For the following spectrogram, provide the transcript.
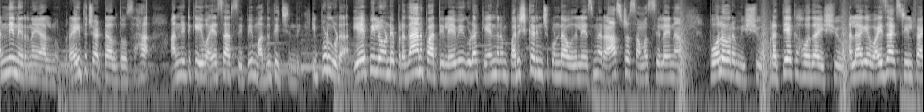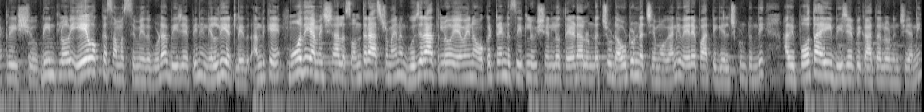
అన్ని నిర్ణయాలను రైతు చట్టాలతో సహా అన్నిటికీ వైఎస్ఆర్సీపీ మద్దతు ఇచ్చింది ఇప్పుడు కూడా ఏపీలో ఉండే ప్రధాన పార్టీలు ఏవి కూడా కేంద్రం పరిష్కరించకుండా వదిలేసిన రాష్ట్ర సమస్యలైన పోలవరం ఇష్యూ ప్రత్యేక హోదా ఇష్యూ అలాగే వైజాగ్ స్టీల్ ఫ్యాక్టరీ ఇష్యూ దీంట్లో ఏ ఒక్క సమస్య మీద కూడా బీజేపీని నిలదీయట్లేదు. అందుకే మోదీ అమిత్ షాల సొంత రాష్ట్రమైన గుజరాత్లో ఏమైనా ఒకటి రెండు సీట్ల విషయంలో తేడాలు ఉండొచ్చు డౌట్ ఉండొచ్చేమో కానీ వేరే పార్టీ గెలుచుకుంటుంది. అవి పోతాయి బీజేపీ ఖాతాలో నుంచి అని.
